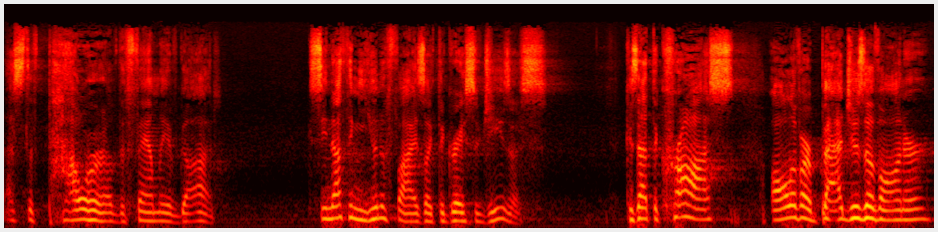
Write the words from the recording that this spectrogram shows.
That's the power of the family of God. See, nothing unifies like the grace of Jesus. Because at the cross, all of our badges of honor,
